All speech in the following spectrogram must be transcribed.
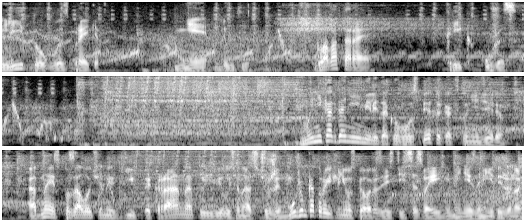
Ли Дуглас Брекет. Не люди. Глава вторая. Крик ужас. Мы никогда не имели такого успеха, как в ту неделю. Одна из позолоченных див экрана появилась у нас с чужим мужем, который еще не успел развестись со своей не менее знаменитой женой.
